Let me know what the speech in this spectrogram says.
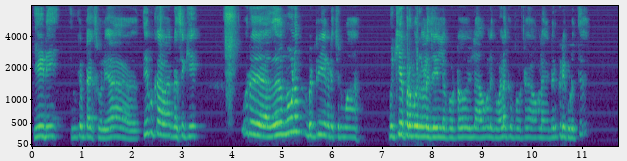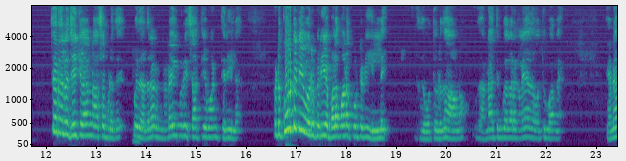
இடி இன்கம் டேக்ஸ் வழியா திமுகவை நசுக்கி ஒரு அது மூலம் வெற்றியை கிடைச்சிருமா? முக்கிய பிரமுகர்களை ஜெயிலில் போட்டோ இல்லை அவங்களுக்கு வழக்கு போட்டு அவங்கள நெருக்கடி கொடுத்து தேர்தலில் ஜெயிக்கலாம்னு ஆசைப்படுது. இப்போ அதெல்லாம் நடைமுறை சாத்தியமான்னு தெரியல. பட் கூட்டணி ஒரு பெரிய பலமான கூட்டணி இல்லை. அது ஒத்துக்கிட்டு தான் ஆகணும். அது அதிமுககாரங்களே அதை ஒத்துக்குவாங்க. ஏன்னா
